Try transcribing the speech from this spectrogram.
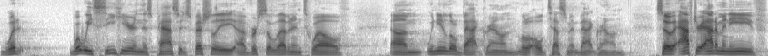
what, what we see here in this passage, especially uh, verses 11 and 12, um, we need a little background, a little Old Testament background. So after Adam and Eve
